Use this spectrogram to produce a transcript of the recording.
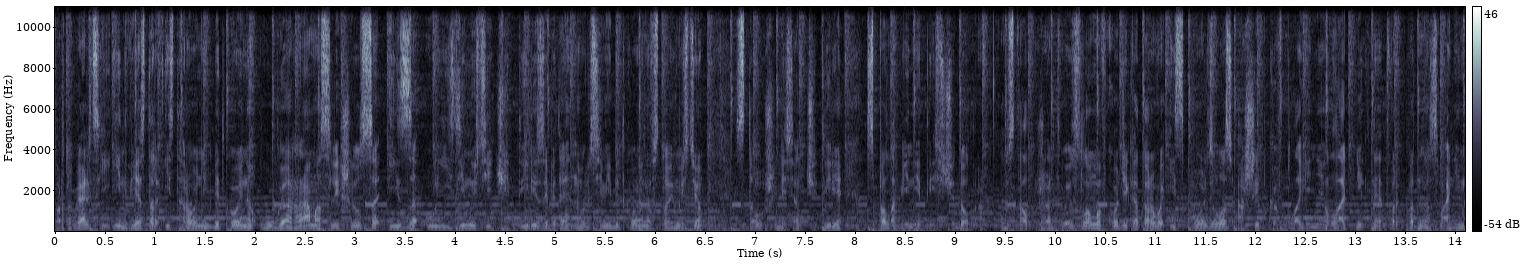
Португальский инвестор и сторонник биткоина Уго Рамос лишился из-за уязвимости 4,07 биткоинов стоимостью 164,5 тысячи долларов. Он стал жертвой взлома, в ходе которого использовалась ошибка в плагине Lightning Network под названием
